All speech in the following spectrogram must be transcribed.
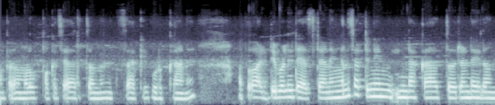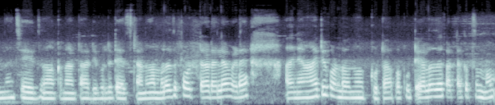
അപ്പോൾ നമ്മൾ ഉപ്പൊക്കെ ചേർത്തൊന്ന് മിക്സാക്കി കൊടുക്കുകയാണ് അപ്പോൾ അടിപൊളി ടേസ്റ്റാണ് ഇങ്ങനെ ചട്ടിനി ഉണ്ടാക്കാത്തവരുണ്ടെങ്കിലും ഒന്ന് ചെയ്ത് നോക്കണം കേട്ടോ. അടിപൊളി ടേസ്റ്റാണ് നമ്മളിത് പൊട്ടടല ഇവിടെ അതിനായിട്ട് കൊണ്ടുവന്ന് വെക്കും കേട്ടോ അപ്പോൾ കുട്ടികളിത് കട്ടൊക്കെ തിന്നും.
